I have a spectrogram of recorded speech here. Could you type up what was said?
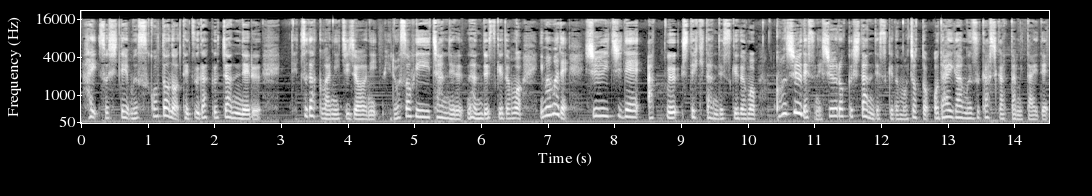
はい、そして息子との哲学チャンネル哲学は日常にフィロソフィーチャンネルなんですけども今まで週1でアップしてきたんですけども今週ですね収録したんですけどもちょっとお題が難しかったみたいで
